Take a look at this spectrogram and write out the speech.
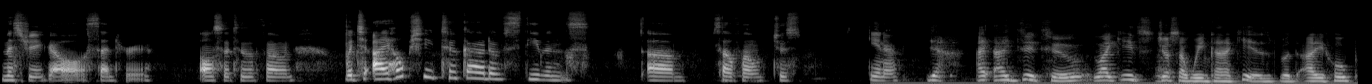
Mystery Girl sent her also to the phone, which I hope she took out of Steven's um, cell phone. Just, you know. Yeah, I, I do too. Like it's just a wink and a kiss, but I hope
